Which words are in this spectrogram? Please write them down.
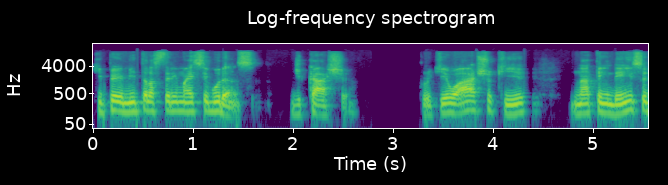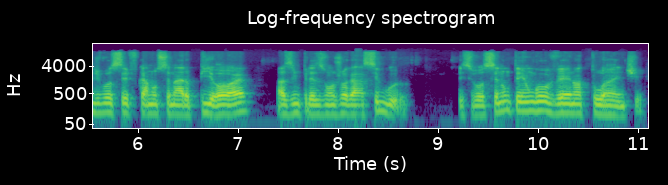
que permita elas terem mais segurança de caixa. Porque eu acho que, na tendência de você ficar num cenário pior, as empresas vão jogar seguro. E se você não tem um governo atuante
